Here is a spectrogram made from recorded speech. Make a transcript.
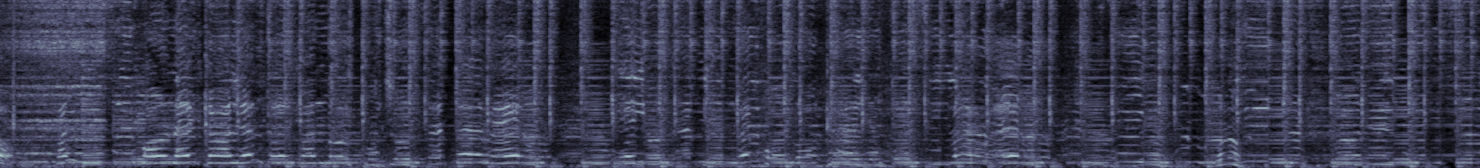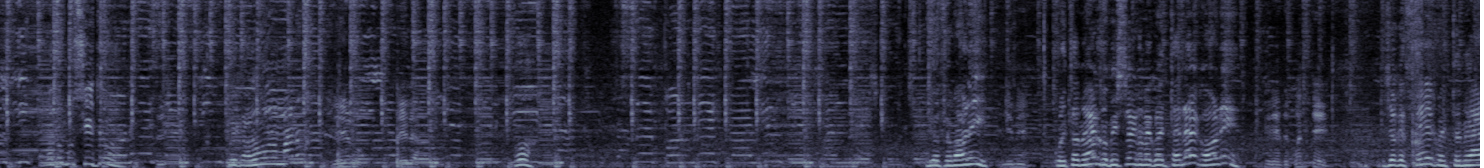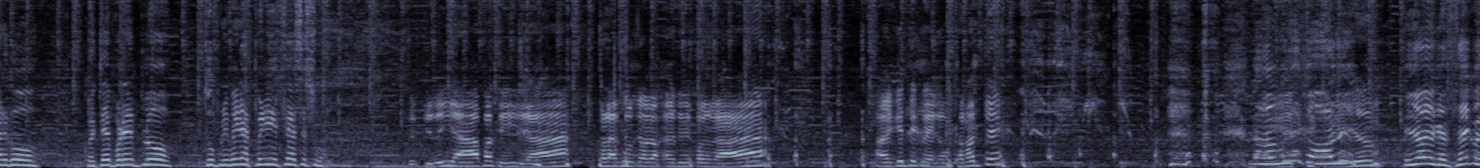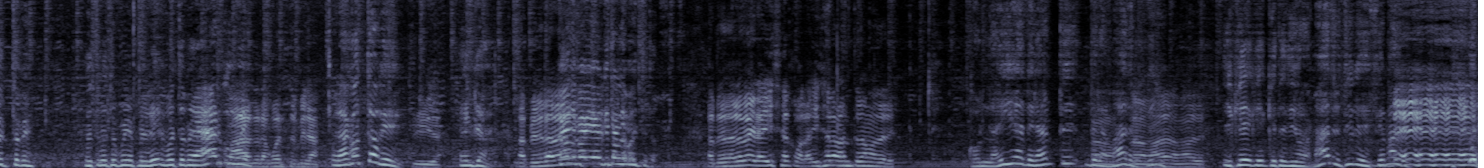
Se pone caliente cuando escucho este perreo. Que yo también me pongo caliente si la veo. Bueno, ¿no como sitio? Pecador, hermano. Diego. Oh. Yo, Mari, Dime, cuéntame algo, pienso que no me cuenta nada, cojones. que te cuente. Yo qué sé, cuéntame algo. Cuéntame, por ejemplo, tu primera experiencia sexual. Te pido ya, patilla. Con la culca la que tiene colgada. A ver, ¿quién te cree? ¿Que Bustamante? No, hombre, este cojones. yo, yo qué sé, cuéntame. Cuéntame tu primera experiencia, cuéntame algo. Ah, te la cuento, mira. ¿Me la contado o qué? Sí, mira. Venga. La primera Cállate, me vez, voy a quitar la primera vez la hice con la hija delante de la madre. Con la hija delante de la Ah, madre. De la madre. ¿Y qué, te dio la madre, tío? ¿Qué decía madre? Eh,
